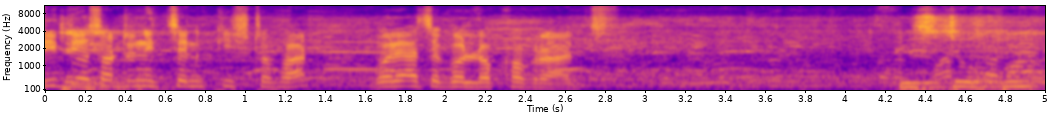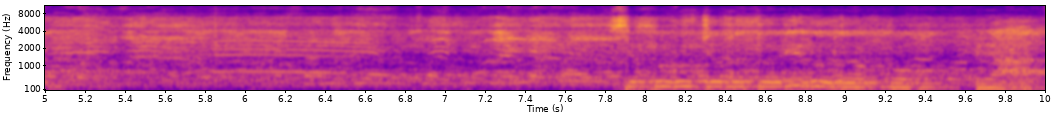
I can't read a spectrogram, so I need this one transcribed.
দ্বিতীয় শটে নিচ্ছেন ক্রিস্টোফার। গোলে আছে গোলরক্ষক রাজ। ক্রিস্টোফার সুপুরের জন্য তৈরি গোলরক্ষক রাজ।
